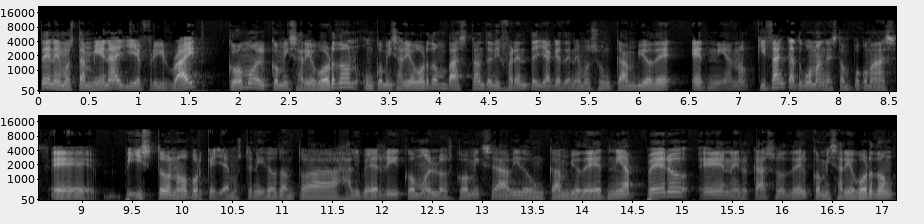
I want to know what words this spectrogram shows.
Tenemos también a Jeffrey Wright como el comisario Gordon, un comisario Gordon bastante diferente ya que tenemos un cambio de etnia, ¿no? Quizá en Catwoman está un poco más eh, visto, ¿no? Porque ya hemos tenido tanto a Halle Berry como en los cómics ha habido un cambio de etnia, pero en el caso del comisario Gordon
